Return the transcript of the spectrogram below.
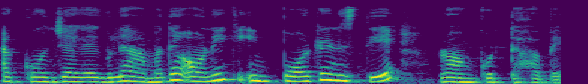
আর কোন জায়গাগুলো আমাদের অনেক ইম্পর্টেন্স দিয়ে রং করতে হবে।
